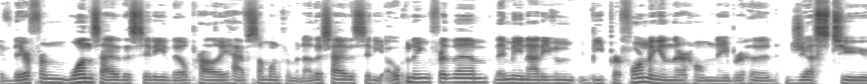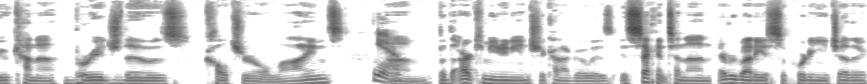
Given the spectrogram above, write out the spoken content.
if they're from one side of the city, they'll probably have someone from another side of the city opening for them. They may not even be performing in their home neighborhood just to kind of bridge those cultural lines. Yeah. Um, but the art community in Chicago is is second to none. Everybody is supporting each other,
